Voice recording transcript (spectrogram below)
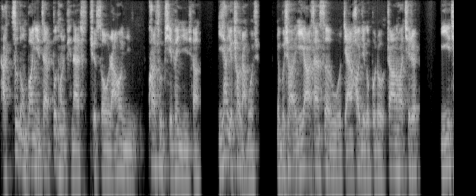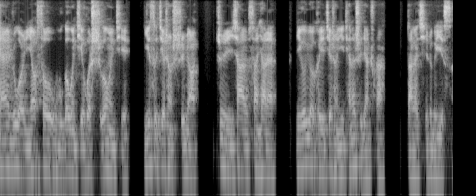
它自动帮你在不同的平台去搜，然后你快速匹配，你想一下就跳转过去，也不需要一二三四五点好几个步骤。这样的话，其实你一天如果你要搜五个问题或十个问题，一次节省十秒。这一下算下来，一个月可以节省一天的时间出来，大概其这个意思。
